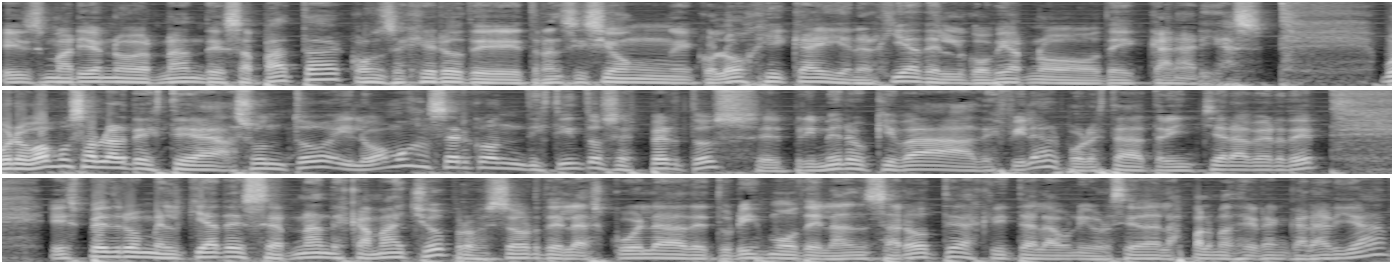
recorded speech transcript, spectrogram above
Es Mariano Hernández Zapata, consejero de Transición Ecológica y Energía del Gobierno de Canarias. Bueno, vamos a hablar de este asunto y lo vamos a hacer con distintos expertos. El primero que va a desfilar por esta trinchera verde es Pedro Melquiades Hernández Camacho, profesor de la Escuela de Turismo de Lanzarote, adscrita a la Universidad de Las Palmas de Gran Canaria,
